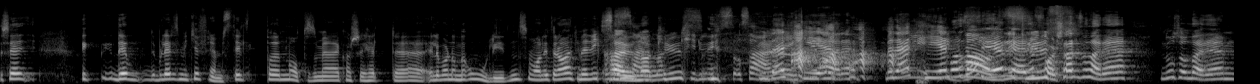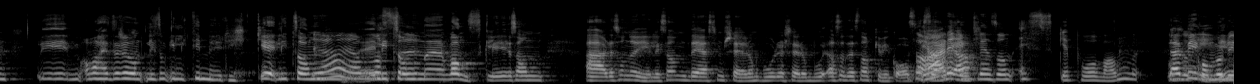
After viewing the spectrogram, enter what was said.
Så jeg, det, det ble liksom ikke fremstilt på en måte som jeg kanskje helt eh, Eller var noe med ordlyden som var litt rar? Men vi kan Sauna cruise. Men det er et helt, men det er et helt vanlig cruise. sånn noe sånn derre Hva heter det sånn liksom, Litt i mørket. Litt sånn, Ja, ja, litt sånn eh, vanskelig sånn Er det så nøye, liksom? Det som skjer om bord, det skjer om bord. Altså, det snakker vi ikke om. Så er det egentlig en sånn eske på vann. Og så kommer du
